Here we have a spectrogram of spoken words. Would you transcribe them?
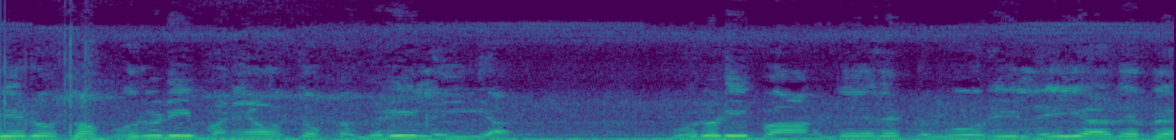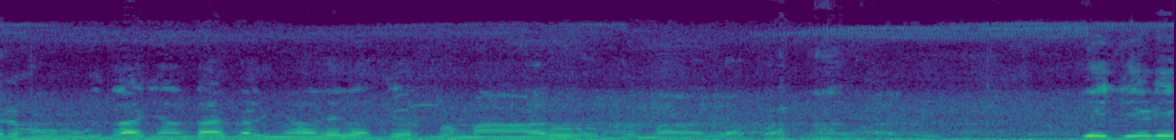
ਫਿਰ ਉਥੋਂ ਬੁਰੜੀ ਬਣਿਆ ਉਤੋਂ ਘਗਰੀ ਲਈ ਆ। ਬੁਰੜੀ ਬਾਣ ਕੇ ਇਹਦੇ ਡੰਗੋਰੀ ਲਈ ਆ ਤੇ ਫਿਰ ਹੁੰਗਦਾ ਜਾਂਦਾ ਗਲੀਆਂ ਦੇ ਵਿੱਚ ਬਿਮਾਰ ਹੋ ਬਿਮਾਰ ਦਾ ਪਾਣਾ ਲਾ ਕੇ। ਜਿਹੜੇ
